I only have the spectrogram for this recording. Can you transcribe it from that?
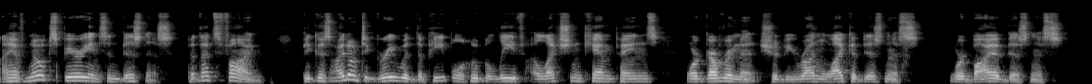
I have no experience in business, but that's fine because I don't agree with the people who believe election campaigns or government should be run like a business, or by a business,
